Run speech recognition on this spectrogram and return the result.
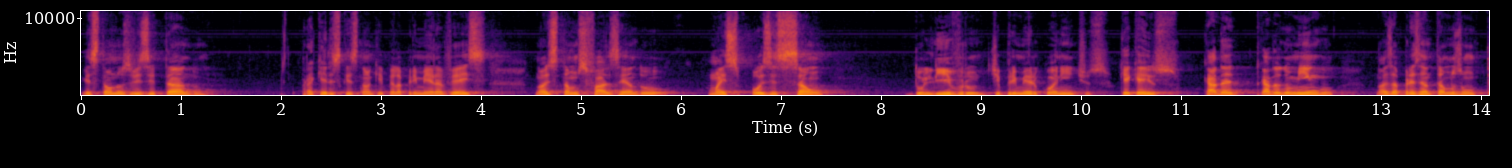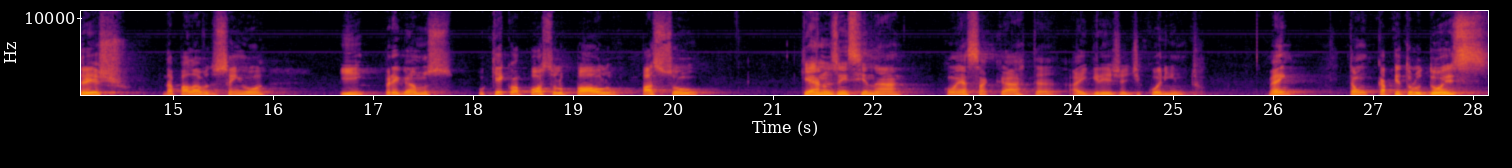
estão nos visitando, para aqueles que estão aqui pela primeira vez, nós estamos fazendo uma exposição do livro de 1 Coríntios. O que, é isso? Cada, cada domingo nós apresentamos um trecho da palavra do Senhor e pregamos o que, que o apóstolo Paulo passou, quer nos ensinar com essa carta à igreja de Corinto. Bem? Então, capítulo 2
